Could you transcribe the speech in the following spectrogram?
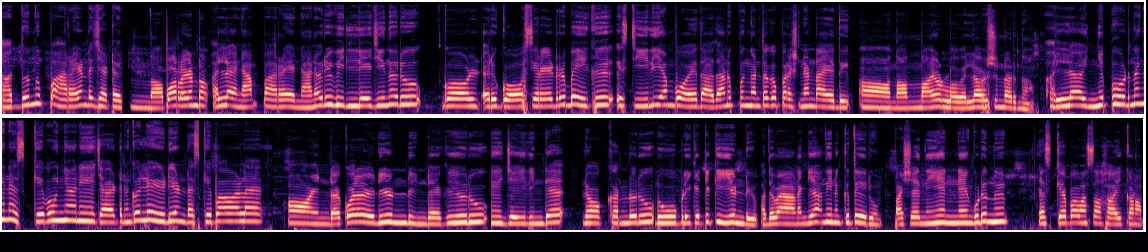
അതൊന്നും പറയണ്ട ചേട്ടാ. ഞാൻ പറയണ്ട. അല്ല ഞാൻ പറയാം ഞാനൊരു വില്ലേജിൽ നിന്നൊരു ഒരു ഗോൾഡ് ഒരു ഗോസി റൈഡർ ബൈക്ക് സ്റ്റീൽ ചെയ്യാൻ പോയത്. അതാണ് ഇപ്പൊ ഇങ്ങനത്തെ ഒക്കെ പ്രശ്നം ഉണ്ടായത് ആ നന്നായുള്ളോ വല്ല ആവശ്യം ഉണ്ടായിരുന്ന അല്ല ഇനിയിപ്പോ ഇവിടുന്ന് എങ്ങനെ എസ്കേപ്പ് ആവും ഞാൻ ചേട്ടനക്ക് വല്ല ഐഡിയ ഉണ്ട് എസ്കേപ്പ് ആവാളെ ആ ഇന്ത്യയ്ക്ക് ഒരു ഐഡിയ ഉണ്ട്. ഇന്ത്യയ്ക്ക് ഈ ഒരു ജയിലിന്റെ ലോക്കറിന്റെ ഒരു ഡ്യൂപ്ലിക്കേറ്റ് കീ ഉണ്ട്. അത് വേണമെങ്കിൽ ഞാൻ നിനക്ക് തരും. പക്ഷെ നീ എന്നെയും കൂടി ഒന്ന് എസ്കേപ്പ് ആവാൻ സഹായിക്കണം.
